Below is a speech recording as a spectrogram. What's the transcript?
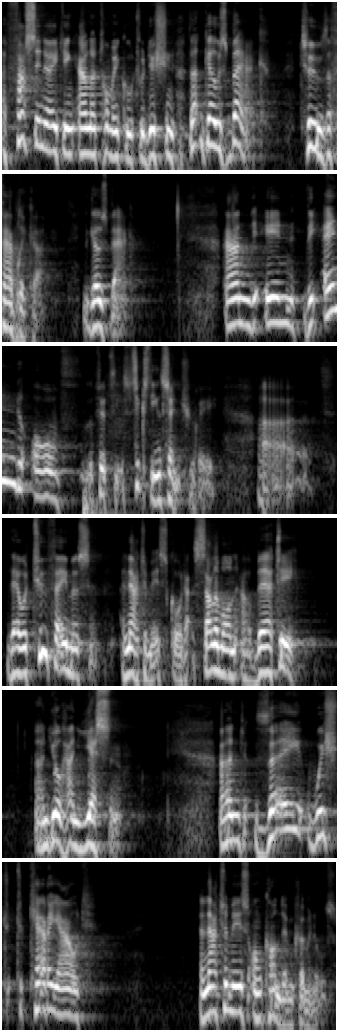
a fascinating anatomical tradition that goes back to the Fabrica. It goes back. And in the end of the 15th, 16th century, uh, there were two famous anatomists called Salomon Alberti and Johann Jessen. And they wished to carry out anatomies on condemned criminals.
